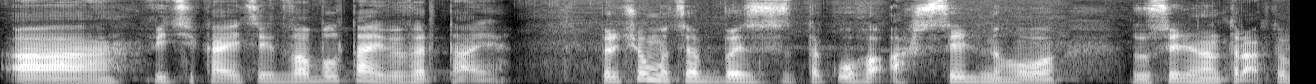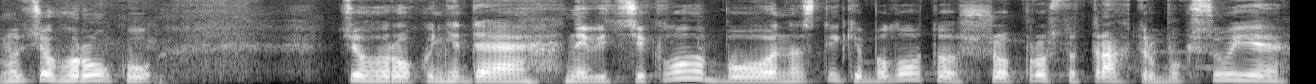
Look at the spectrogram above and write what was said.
а відсікає цих два болта і вивертає. Причому це без такого аж сильного зусилля на трактор. Ну, цього року. Цього року ніде не відсікло, бо настільки болото, що просто трактор буксує,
